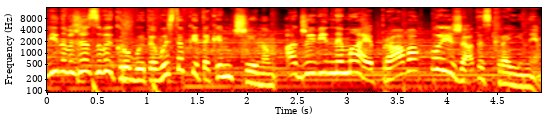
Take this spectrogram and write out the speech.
він вже звик робити виставки таким чином, адже він не має права виїжджати з країни.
